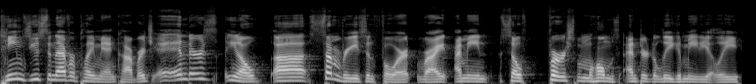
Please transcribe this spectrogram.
teams used to never play man coverage, and there's, you know, uh, some reason for it, right? I mean, so first, when Mahomes entered the league immediately,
